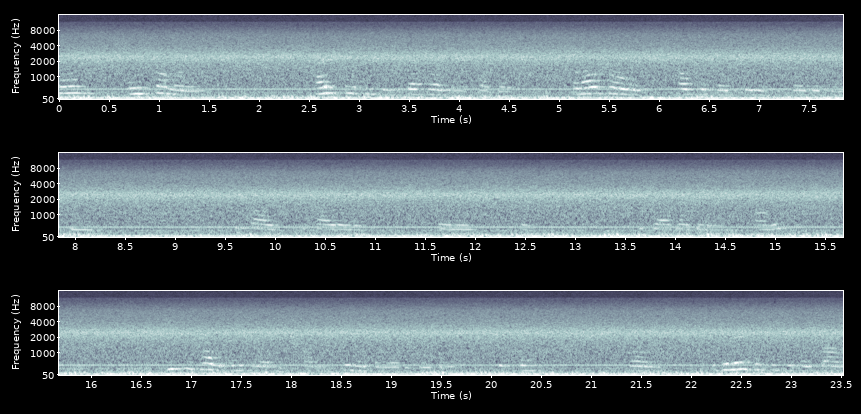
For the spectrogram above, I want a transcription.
So, in summary, high school teachers specialize in a subject, but also help with those students to transition to decide, societal areas of the job market and college. Teachers have an influence on students in education system, and the for teachers has gone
